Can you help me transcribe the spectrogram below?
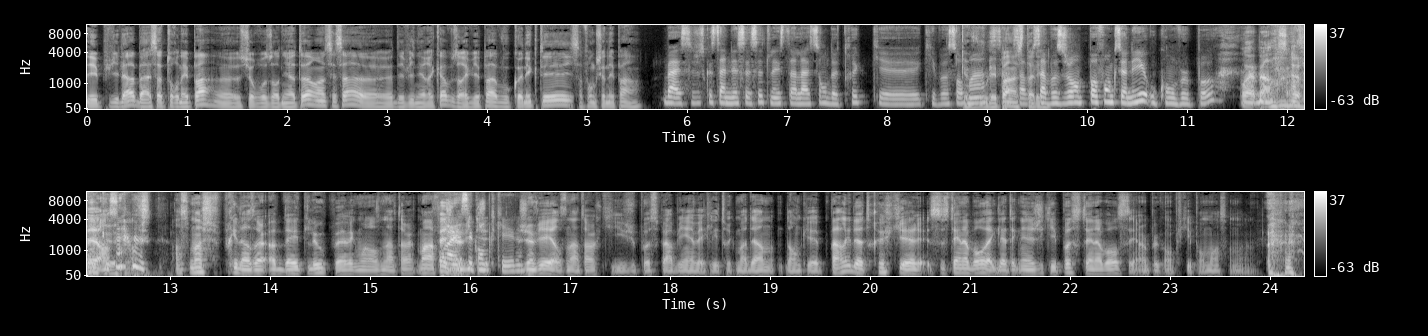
et puis là, bah ça tournait pas euh, sur vos ordinateurs, hein, c'est ça, euh, Devin et Reka, vous arriviez pas à vous connecter, ça fonctionnait pas. Hein. Ben, c'est juste que ça nécessite l'installation de trucs euh, qui va sûrement. ça, pas ça- ça va genre pas fonctionner ou qu'on veut pas. Ouais, ben, en, en fait, en, ce- en ce moment, je suis pris dans un update loop avec mon ordinateur. Mais en fait, Ouais, j'ai un, c'est j'ai- compliqué, là. j'ai un vieil ordinateur qui joue pas super bien avec les trucs modernes. Donc, euh, parler de trucs euh, sustainable avec la technologie qui est pas sustainable, c'est un peu compliqué pour moi en ce moment.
